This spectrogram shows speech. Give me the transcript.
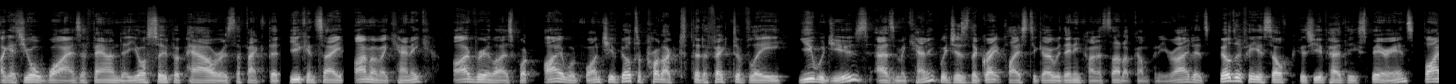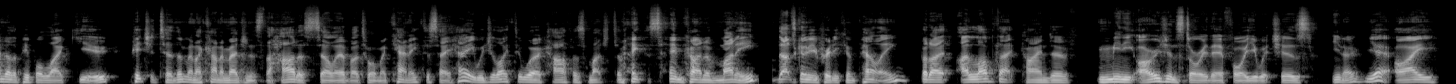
I guess your why as a founder, your superpower is the fact that you can say, I'm a mechanic. I've realized what I would want. You've built a product that effectively you would use as a mechanic, which is the great place to go with any kind of startup company, right? It's build it for yourself because you've had the experience, find other people like you, pitch it to them. And I can't imagine it's the hardest sell ever to a mechanic to say, hey, would you like to work half as much to make the same kind of money? That's going to be pretty compelling. But I, I love that kind of mini origin story there for you, which is, you know, yeah, I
